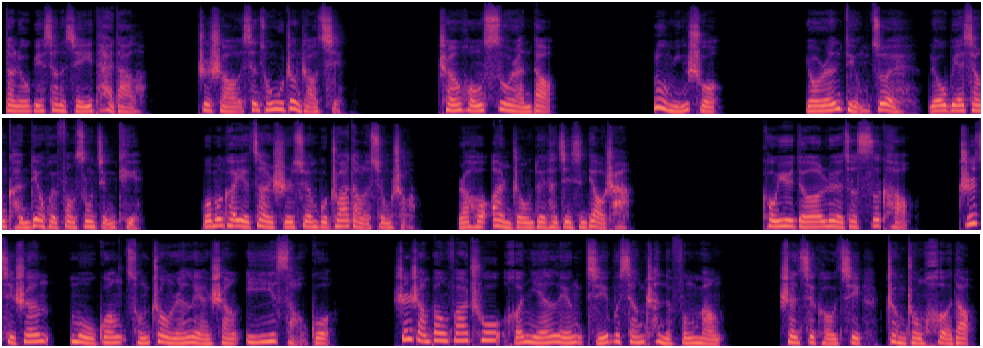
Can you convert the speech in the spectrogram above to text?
但刘别香的嫌疑太大了，至少先从物证找起。陈红肃然道。陆明说：“有人顶罪，刘别香肯定会放松警惕。我们可以暂时宣布抓到了凶手，然后暗中对他进行调查。”孔玉德略作思考，直起身，目光从众人脸上一一扫过。身上迸发出和年龄极不相称的锋芒，深吸口气，郑重喝道：“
